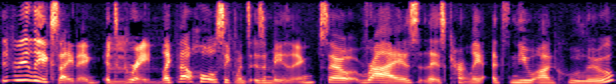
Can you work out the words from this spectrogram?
Is really exciting. It's great. Like that whole sequence is amazing. So rise is currently it's new on hulu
